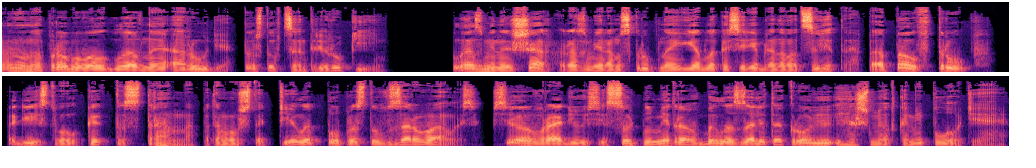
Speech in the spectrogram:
Он опробовал главное орудие, то, что в центре руки. Плазменный шар размером с крупное яблоко серебряного цвета попал в труп. Подействовал как-то странно, потому что тело попросту взорвалось. Все в радиусе сотни метров было залито кровью и ошметками плоти.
